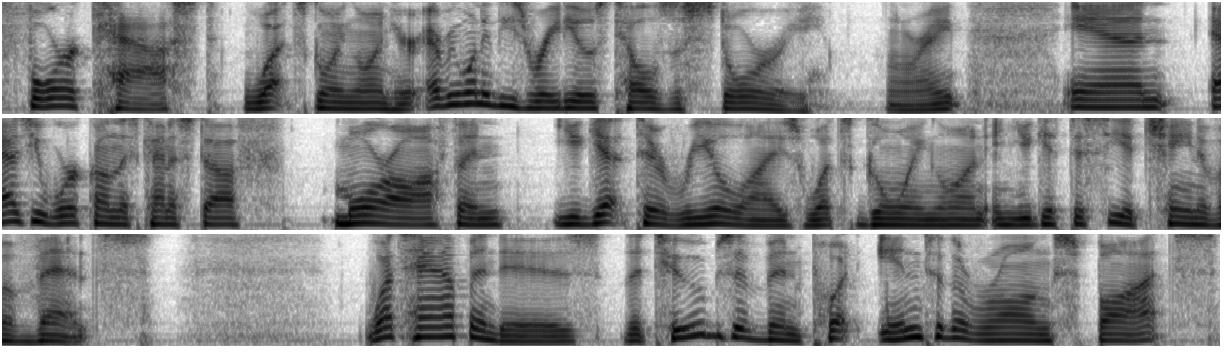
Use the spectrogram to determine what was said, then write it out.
forecast what's going on here. Every one of these radios tells a story, all right? And as you work on this kind of stuff more often, you get to realize what's going on and you get to see a chain of events. What's happened is the tubes have been put into the wrong spots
